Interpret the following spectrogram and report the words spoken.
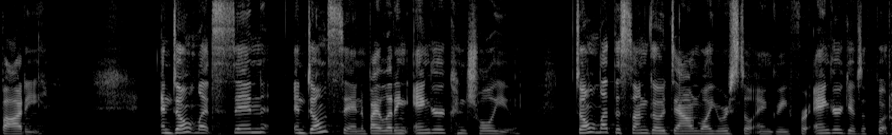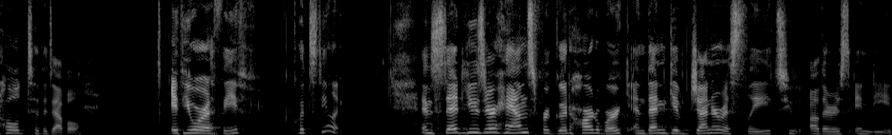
body. And don't let sin and don't sin by letting anger control you. Don't let the sun go down while you are still angry, for anger gives a foothold to the devil. If you are a thief, quit stealing. Instead, use your hands for good hard work and then give generously to others in need.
